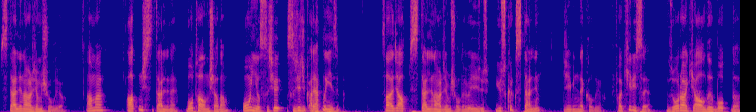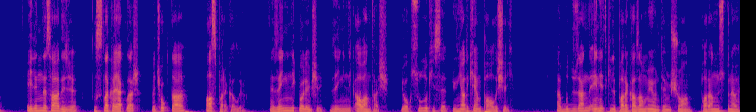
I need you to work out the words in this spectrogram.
sterlin harcamış oluyor. Ama 60 sterline bot almış adam 10 yıl sıcı, sıcacık ayakla gezip sadece 60 sterlin harcamış oluyor. Ve 140 sterlin cebinde kalıyor. Fakir ise zoraki aldığı botla elinde sadece ıslak ayaklar ve çok daha az para kalıyor. E, zenginlik böyle bir şey. Zenginlik avantaj. Yoksulluk ise dünyadaki en pahalı şey. Ha, bu düzende en etkili para kazanma yöntemi şu an paranın üstüne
